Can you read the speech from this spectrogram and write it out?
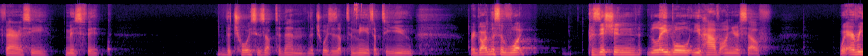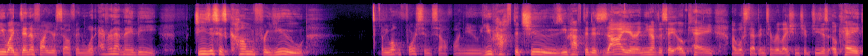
Pharisee, misfit, the choice is up to them. The choice is up to me. It's up to you. Regardless of what position, label you have on yourself, wherever you identify yourself in, whatever that may be, Jesus has come for you but he won't force himself on you. You have to choose, you have to desire, and you have to say, okay, I will step into relationship, Jesus. Okay,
